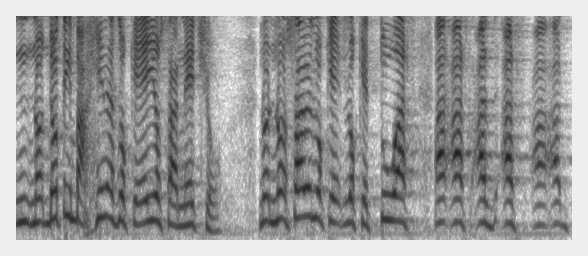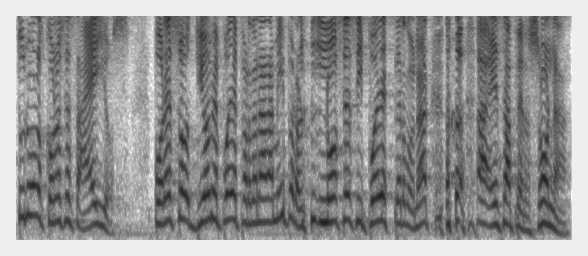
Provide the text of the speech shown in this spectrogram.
no, te imaginas lo que ellos han hecho. No, no sabes lo que, lo que tú has, tú no los conoces a ellos. Por eso Dios me puede perdonar a mí, pero no sé si puedes perdonar a esa persona.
